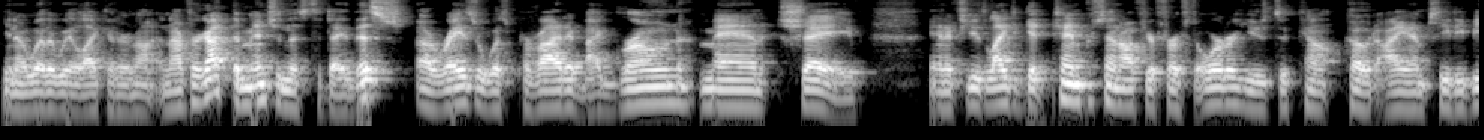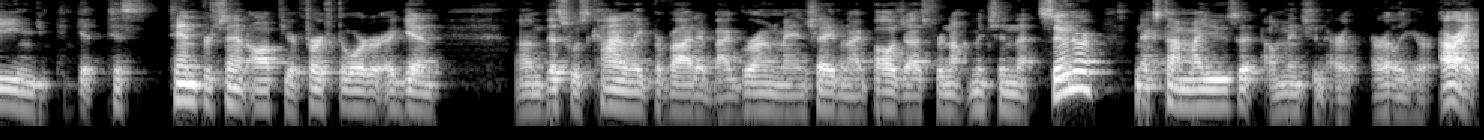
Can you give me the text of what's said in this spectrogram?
you know, whether we like it or not. And I forgot to mention this today. This uh, razor was provided by Grown Man Shave. And if you'd like to get 10% off your first order, use the code IAMCDB and you can get 10% off your first order. Again, um, this was kindly provided by Grown Man Shave, and I apologize for not mentioning that sooner. Next time I use it, I'll mention it earlier. All right.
